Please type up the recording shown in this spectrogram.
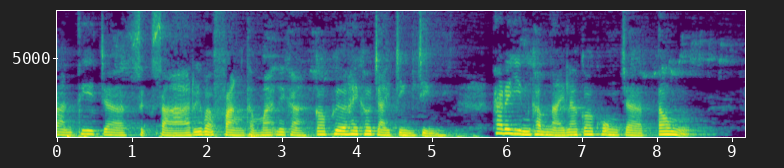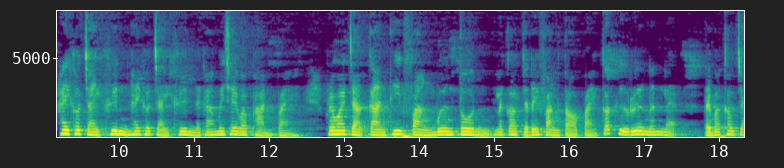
การที่จะศึกษาหรือว่าฟังธรรมะเนี่ยค่ะ ก็เพื่อให้เข้าใจจริง ๆ ถ้าได้ยินคำไหนแล้วก็คงจะต้องให้เข้าใจขึ้นให้เข้าใจขึ้นนะคะ ไม่ใช่ว่าผ่านไป เพราะว่าจากการที่ฟังเบื้องต้นแล้วก็จะได้ฟังต่อไปก็คือเรื่องนั้นแหละ แต่ว่าเข้าใจ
